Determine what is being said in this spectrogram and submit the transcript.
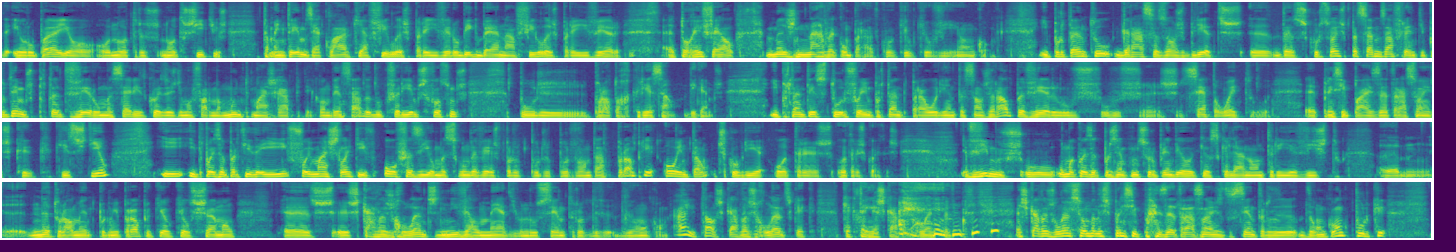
europeia ou, ou noutros, noutros sítios, também temos. É claro que há filas para ir ver o Big Ben, há filas para ir ver a Torre Eiffel, mas nada comparado com aquilo que eu vi em Hong Kong. E, portanto, graças aos bilhetes uh, das excursões, passamos à frente e podemos, portanto, ver uma série de coisas de uma forma muito mais rápida e condensada do que faríamos se fôssemos por, uh, por autorrecriação, digamos. E, portanto, esse tour foi importante para a orientação geral, para ver os, os sete ou oito uh, principais atrações que, que existiam e, e, depois, a partir daí, foi mais seletivo. Ou fazia uma segunda vez por, por, por vontade própria, ou então descobria outras, outras coisas. Vimos o, uma coisa que, por exemplo, me surpreendeu e que eu se calhar não teria visto hum, naturalmente por mim próprio, que é o que eles chamam as escadas rolantes de nível médio no centro de, de Hong Kong. Ah, e tal, escadas rolantes, o que, é que, que, é que tem a escada rolante? as escadas rolantes são uma das principais atrações do centro de, de, Hong Kong, porque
